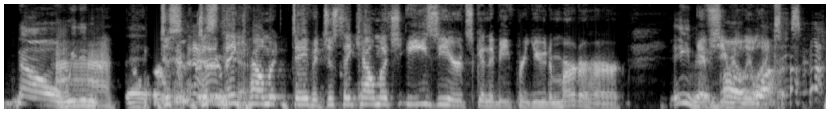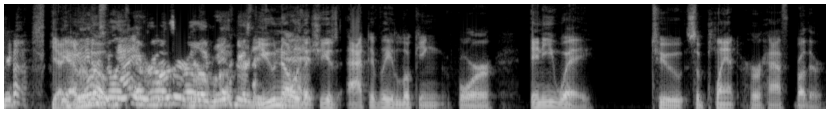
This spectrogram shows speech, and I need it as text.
No, we Ah. didn't. kill her Just, wizard. just think how much, David. Just think how much easier it's going to be for you to murder her David, if she really Oh, likes us. Yeah, Yeah, you know, really- guy who everyone's murdered really her wizard you know that she is actively looking for any way to supplant her half brother.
